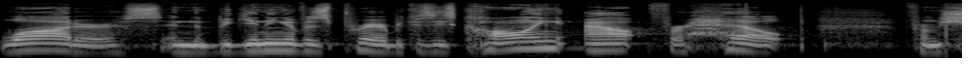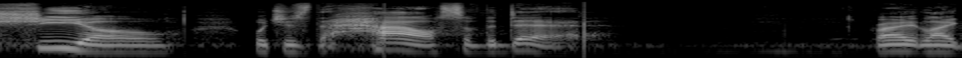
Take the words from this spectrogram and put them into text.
waters in the beginning of his prayer because he's calling out for help from Sheol, which is the house of the dead. Right? Like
